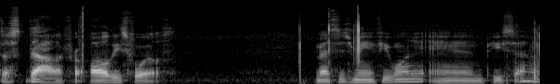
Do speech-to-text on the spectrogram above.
Just a dollar for all these foils. Message me if you want it and peace out.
